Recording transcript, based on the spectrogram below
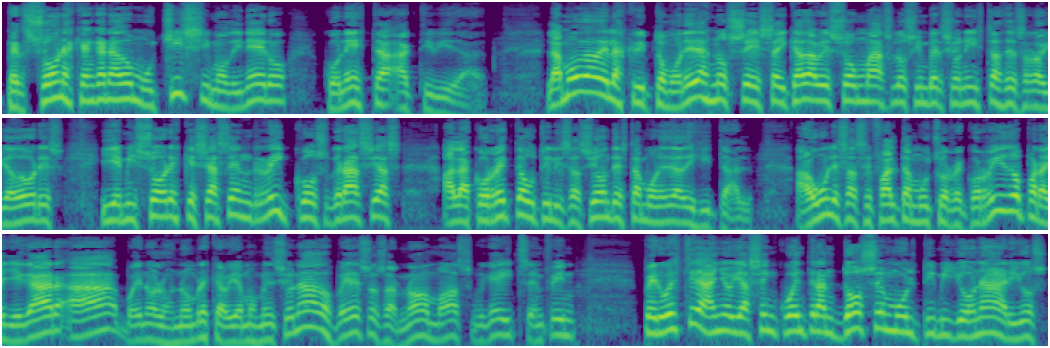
personas que han ganado muchísimo dinero con esta actividad. La moda de las criptomonedas no cesa y cada vez son más los inversionistas, desarrolladores y emisores que se hacen ricos gracias a la correcta utilización de esta moneda digital. Aún les hace falta mucho recorrido para llegar a, bueno, los nombres que habíamos mencionado, Besos, Arnaud, Musk, Gates, en fin. Pero este año ya se encuentran 12 multimillonarios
